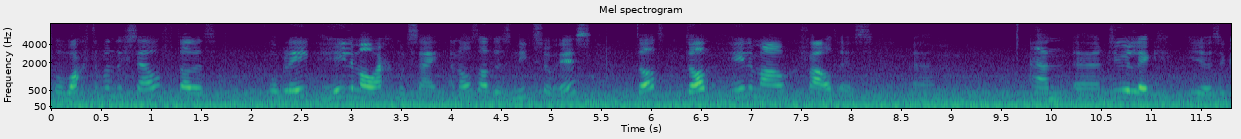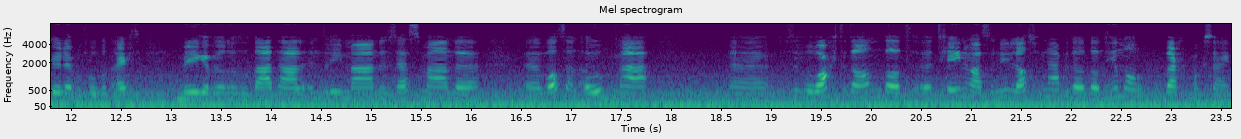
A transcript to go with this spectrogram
verwachten van zichzelf dat het probleem helemaal weg moet zijn. En als dat dus niet zo is, dat dan helemaal gefaald is. Ehm, en uh, natuurlijk, je, ze kunnen bijvoorbeeld echt mega veel resultaat halen in drie maanden, zes maanden, uh, wat dan ook. Maar uh, ze verwachten dan dat hetgene waar ze nu last van hebben, dat het dan helemaal weg mag zijn.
